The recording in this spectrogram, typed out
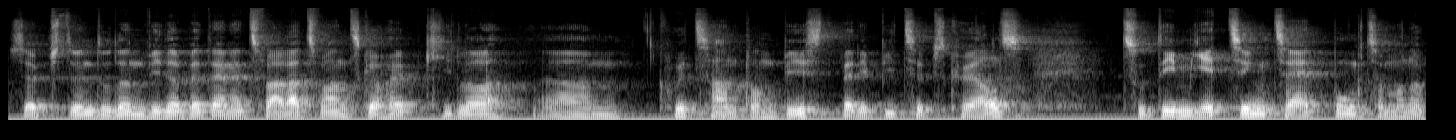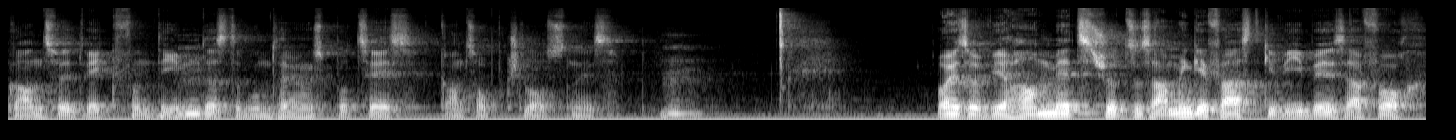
Selbst wenn du dann wieder bei deinen 22,5 Kilo ähm, Kurzhanteln bist, bei den Bizeps Curls, zu dem jetzigen Zeitpunkt sind wir noch ganz weit weg von dem, dass der Wundheilungsprozess ganz abgeschlossen ist. Mhm. Also wir haben jetzt schon zusammengefasst, Gewebe ist einfach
